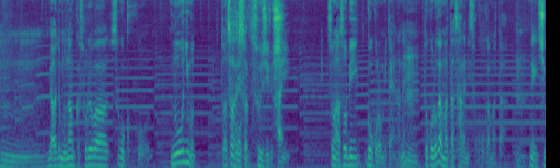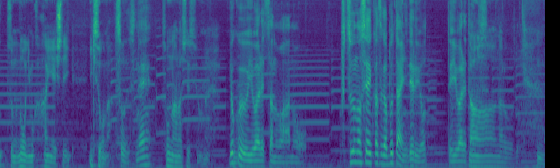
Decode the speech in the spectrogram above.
うん。いやでもなんかそれはすごくこう脳にも通じるし、はい。その遊び心みたいなね、うん。ところがまたさらにそこがまた、うん。ね、しその脳にも反映していきそうなそうですね。そんな話ですよね。よく言われてたのはあの普通の生活が舞台に出るよって言われたんです。ああなるほど。うん。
